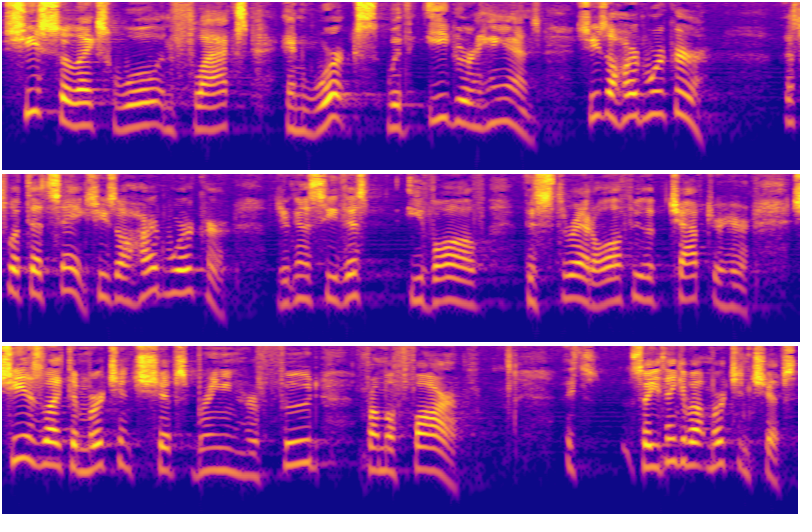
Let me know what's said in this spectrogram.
She selects wool and flax and works with eager hands. She's a hard worker. That's what that's saying. She's a hard worker. You're going to see this evolve, this thread, all through the chapter here. She is like the merchant ships bringing her food from afar. It's, so you think about merchant ships.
